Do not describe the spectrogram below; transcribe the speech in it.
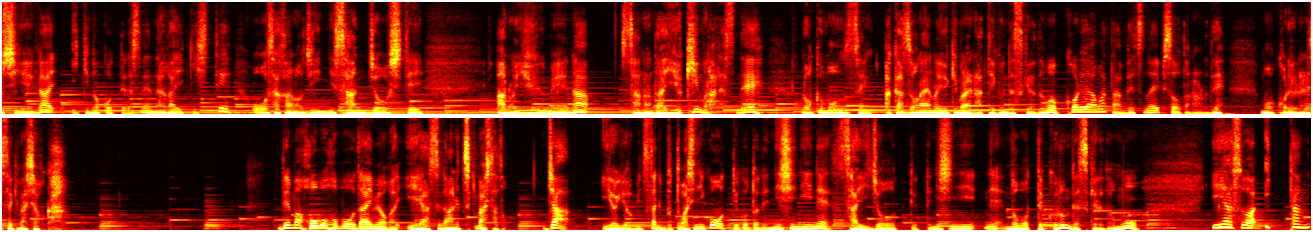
信繁が生き残ってですね長生きして大阪の陣に参上してあの有名な真田幸村ですね。六門線赤備えの幸村になっていくんですけれどもこれはまた別のエピソードなのでもうこれぐらいにしておきましょうか。でまあほぼほぼ大名が家康側につきましたと。じゃあいよいよ三谷ぶっ飛ばしに行こうっていうことで西にね西条って言って西にね登ってくるんですけれども家康は一旦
